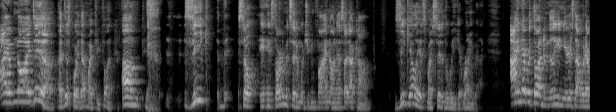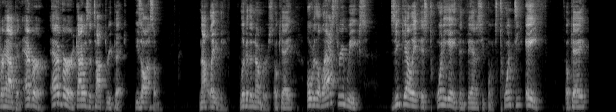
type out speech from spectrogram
I have no idea. At this point, that might be fun. Um, Zeke. So in, in Stardom and Sit, which you can find on SI.com, Zeke Elliott's my sit of the week at running back. I never thought in a million years that would ever happen. Ever. Ever. Guy was a top three pick. He's awesome. Not lately. Look at the numbers, okay? Over the last three weeks, Zeke Elliott is 28th in fantasy points. 28th, okay?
